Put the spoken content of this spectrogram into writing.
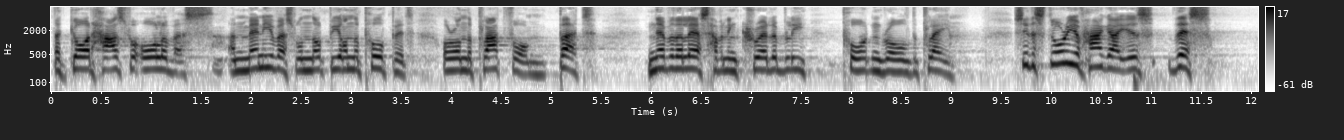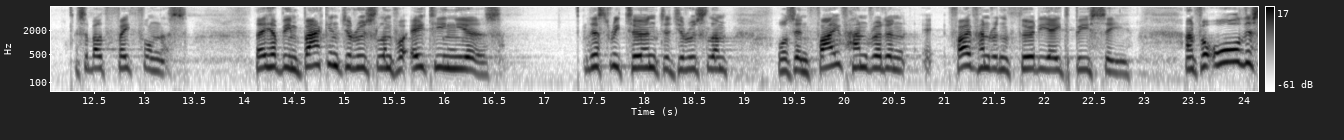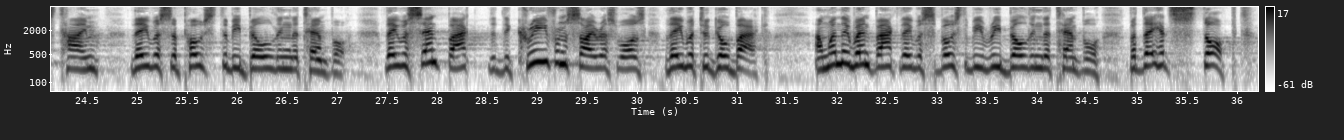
that God has for all of us, and many of us will not be on the pulpit or on the platform, but nevertheless have an incredibly important role to play. See, the story of Haggai is this it's about faithfulness. They have been back in Jerusalem for 18 years. This return to Jerusalem was in 500 and, 538 BC. And for all this time, they were supposed to be building the temple. They were sent back. The decree from Cyrus was they were to go back. And when they went back, they were supposed to be rebuilding the temple. But they had stopped.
